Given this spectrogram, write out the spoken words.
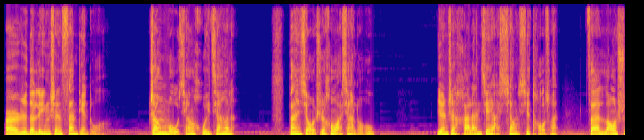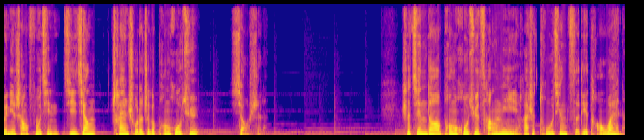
二日的凌晨三点多，张某强回家了，半小时后啊下楼，沿着海澜街呀向西逃窜，在老水泥厂附近即将拆除的这个棚户区消失了。是进到棚户区藏匿，还是途经此地逃外呢？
